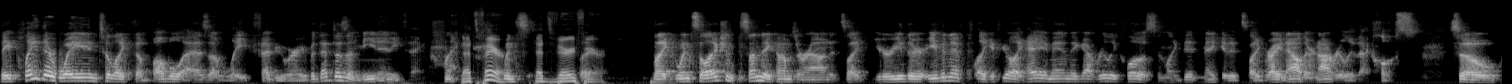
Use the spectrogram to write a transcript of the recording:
They played their way into like the bubble as of late February, but that doesn't mean anything. Like That's fair. when That's very like- fair. Like when selection Sunday comes around, it's like you're either even if like if you're like, hey man, they got really close and like didn't make it, it's like right now they're not really that close. So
